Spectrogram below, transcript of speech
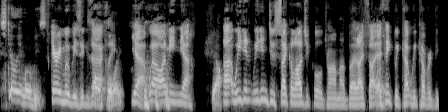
Scary movies. Scary movies. Exactly. Hopefully. Yeah. Well, I mean, yeah. Yeah. Uh, we didn't, we didn't do psychological drama, but I thought, right. I think we cut, we covered the,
